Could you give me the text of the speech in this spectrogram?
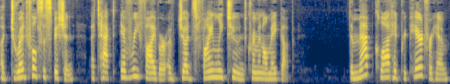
A dreadful suspicion attacked every fiber of Judd's finely tuned criminal makeup. The map Claude had prepared for him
